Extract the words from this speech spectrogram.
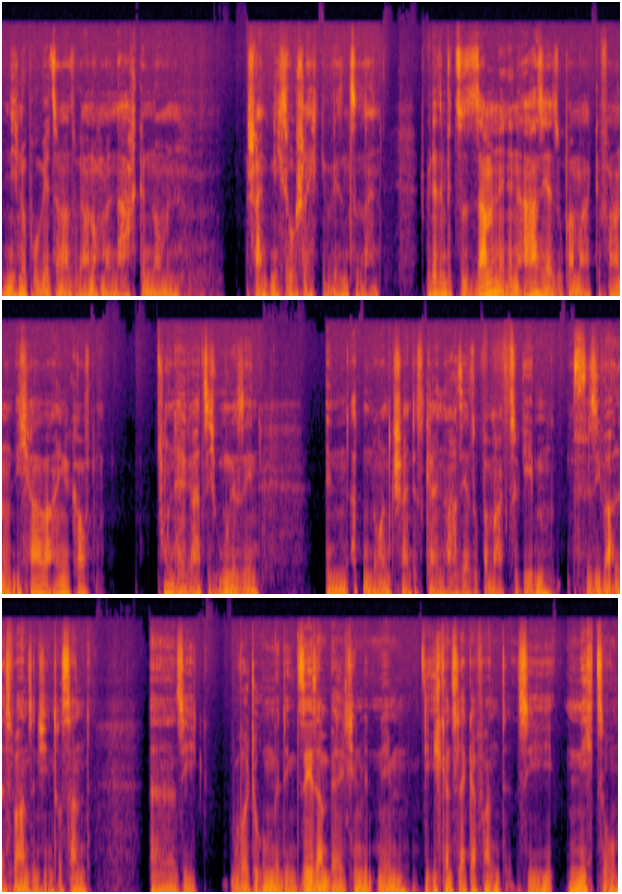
nicht nur probiert, sondern sogar nochmal nachgenommen. Scheint nicht so schlecht gewesen zu sein. Später sind wir zusammen in den Asia-Supermarkt gefahren und ich habe eingekauft und Helga hat sich umgesehen. In Attendorn scheint es keinen Asia-Supermarkt zu geben. Für sie war alles wahnsinnig interessant. Äh, sie wollte unbedingt Sesambällchen mitnehmen, die ich ganz lecker fand. Sie nicht so.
